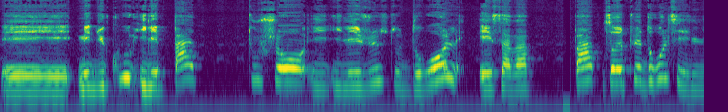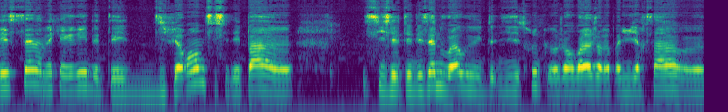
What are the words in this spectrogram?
Et mais du coup il est pas touchant, il, est juste drôle et ça va Ça aurait pu être drôle si les scènes avec Hagrid étaient différentes, si c'était pas euh, si c'était des scènes voilà, où il dit des trucs genre voilà j'aurais pas dû dire ça euh,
